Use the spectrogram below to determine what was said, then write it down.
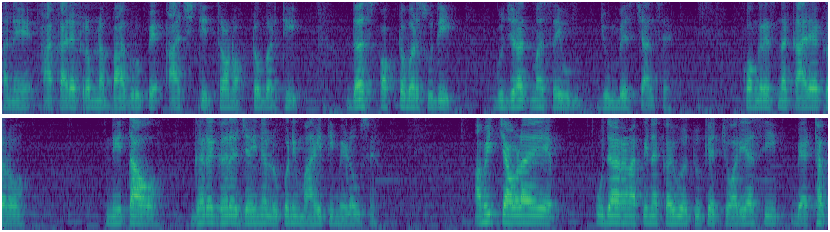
અને આ કાર્યક્રમના ભાગરૂપે આજથી ત્રણ ઓક્ટોબરથી દસ ઓક્ટોબર સુધી ગુજરાતમાં સહી ઝુંબેશ ચાલશે. કોંગ્રેસના કાર્યકરો, નેતાઓ ઘરે ઘરે જઈને લોકોની માહિતી મેળવશે. અમિત ચાવડાએ ઉદાહરણ આપીને કહ્યું હતું કે ચોર્યાસી બેઠક,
